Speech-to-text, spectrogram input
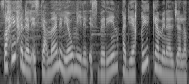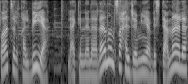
صحيح أن الاستعمال اليومي للإسبرين قد يقيك من الجلطات القلبية لكننا لا ننصح الجميع باستعماله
